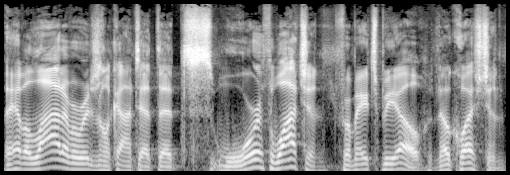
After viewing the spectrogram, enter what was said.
They have a lot of original content that's worth watching from HBO, no question.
